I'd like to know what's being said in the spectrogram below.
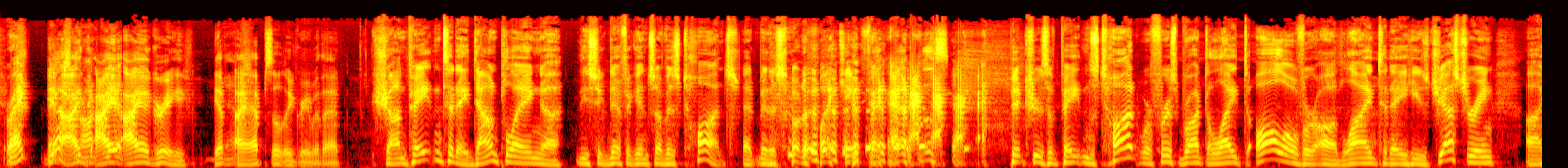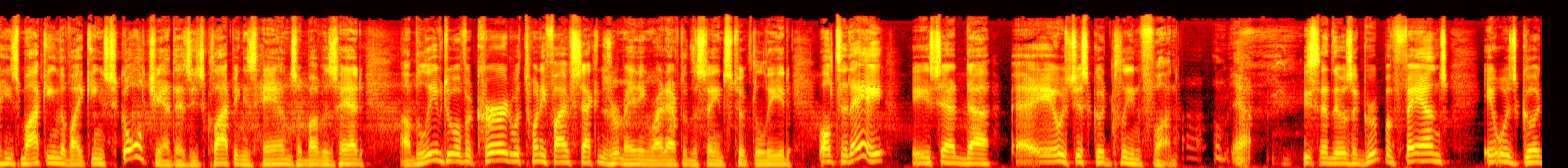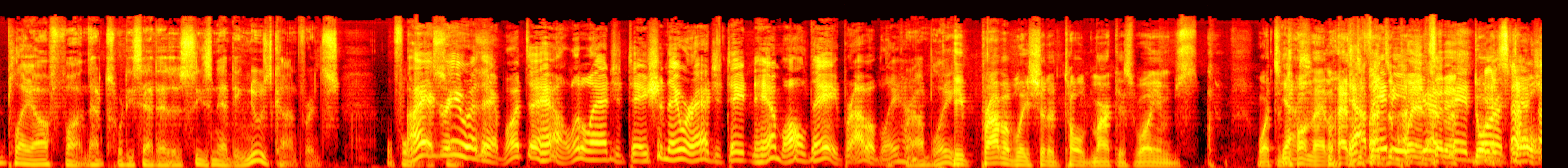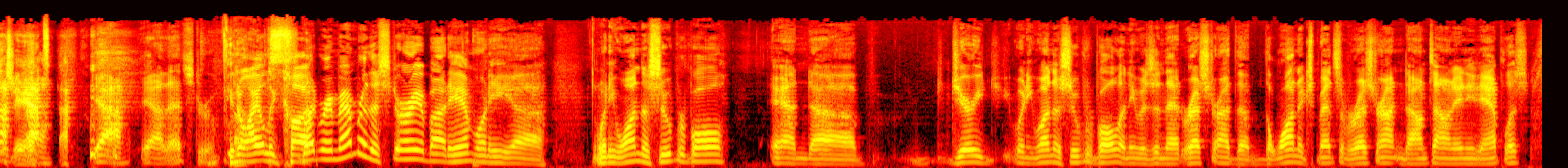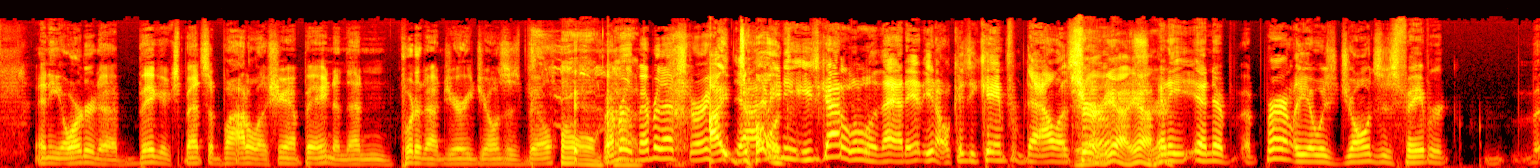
Right? Big, Yeah, I, I. I agree. Yep, I absolutely agree with that. Sean Payton today downplaying uh, the significance of his taunts at Minnesota Viking fans. Pictures of Payton's taunt were first brought to light all over online today. He's gesturing. Uh, he's mocking the Viking skull chant as he's clapping his hands above his head, uh, believed to have occurred with 25 seconds remaining right after the Saints took the lead. Well, today he said uh, it was just good, clean fun. Yeah. He said there was a group of fans. It was good playoff fun. That's what he said at his season-ending news conference. I agree Saints. with him. What the hell? little agitation. They were agitating him all day, probably. Probably. He probably should have told Marcus Williams what to Yes. do on that last yeah, defensive play instead of doing more a skull attention. chant. Yeah, yeah, yeah, that's true. You know, I only caught. But remember the story about him when he uh, when he won the Super Bowl and uh, Jerry when he won the Super Bowl and he was in that restaurant, the the one expensive restaurant in downtown Indianapolis, and he ordered a big expensive bottle of champagne and then put it on Jerry Jones's bill. Oh, remember God. remember that story? I yeah, I mean, don't. he, he's got a little of that, in, you know, because he came from Dallas. Sure, you know? yeah, yeah. And he and apparently it was Jones's favorite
